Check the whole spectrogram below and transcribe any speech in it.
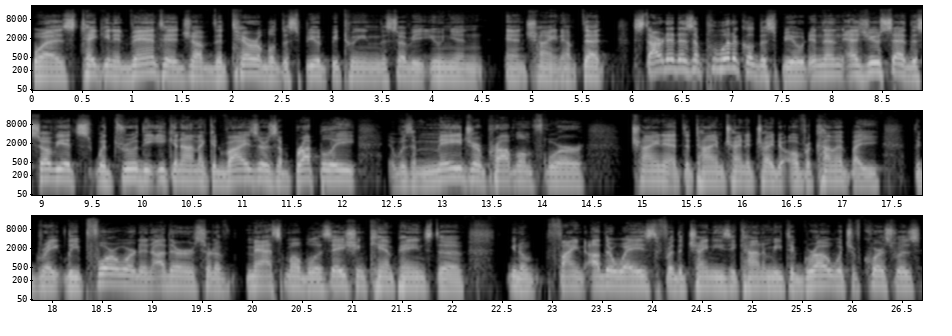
was taking advantage of the terrible dispute between the Soviet Union and China that started as a political dispute. And then, as you said, the Soviets withdrew the economic advisors abruptly. It was a major problem for China at the time. China tried to overcome it by the Great Leap Forward and other sort of mass mobilization campaigns to, you know, find other ways for the Chinese economy to grow, which of course was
